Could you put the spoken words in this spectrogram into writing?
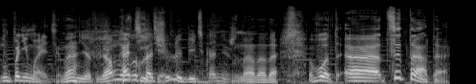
ну, понимаете, да? Нет, я музу Хотите. хочу любить, конечно. Да-да-да. Вот, а, цитата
